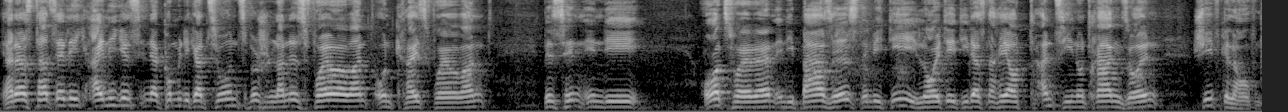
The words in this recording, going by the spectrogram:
Ja, da ist tatsächlich einiges in der Kommunikation zwischen Landesfeuerwehrwand und Kreisfeuerwehrwand bis hin in die Ortsfeuerwehren, in die Basis, nämlich die Leute, die das nachher auch anziehen und tragen sollen, schiefgelaufen.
